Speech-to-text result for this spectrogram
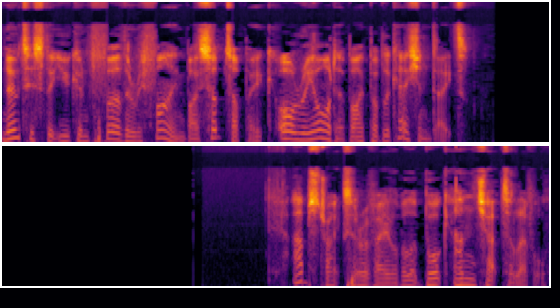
Notice that you can further refine by subtopic or reorder by publication date. Abstracts are available at book and chapter level.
